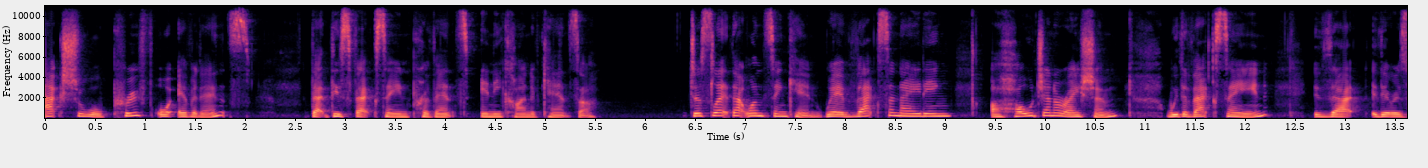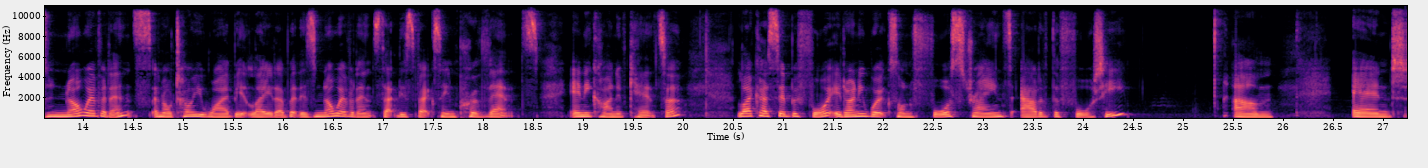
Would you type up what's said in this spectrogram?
actual proof or evidence that this vaccine prevents any kind of cancer. Just let that one sink in. We're vaccinating a whole generation with a vaccine that there is no evidence, and I'll tell you why a bit later, but there's no evidence that this vaccine prevents any kind of cancer. Like I said before, it only works on four strains out of the 40. Um, and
